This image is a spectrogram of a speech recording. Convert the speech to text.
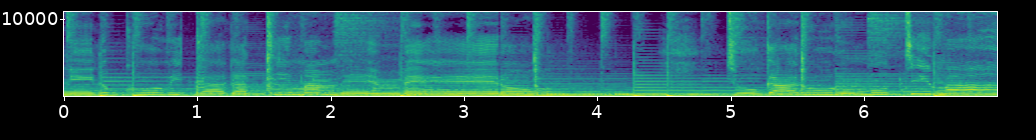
nidukubita agatima mbembero tugarura umutima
